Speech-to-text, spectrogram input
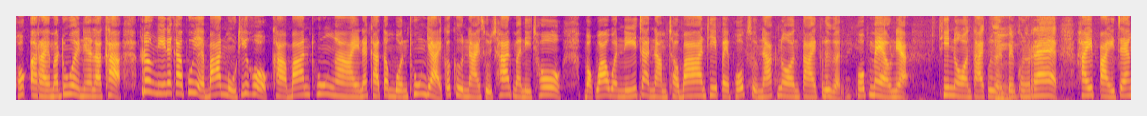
พกอะไรมาด้วยเนี่ยแหละค่ะ เรื่องนี้นะคะผู้ใหญ่บ้านหมู่ที่ 6 ค่ะ บ้านทุ่งงายนะคะตำบลทุ่งใหญ่ก็คือนายสุชาติมณีโชค บอกว่าวันนี้จะนำชาวบ้านที่ไปพบสุนัขนอนตายเกลื่อน พบแมวเนี่ย ที่นอนตายเกลื่อนอืมเป็นคนแรก ให้ไปแจ้ง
